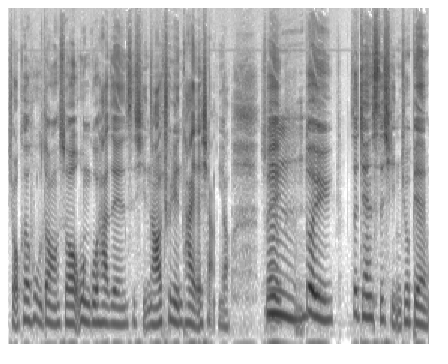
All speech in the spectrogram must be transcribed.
酒客互动的时候问过他这件事情，然后确定他也想要，所以对于这件事情就变，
